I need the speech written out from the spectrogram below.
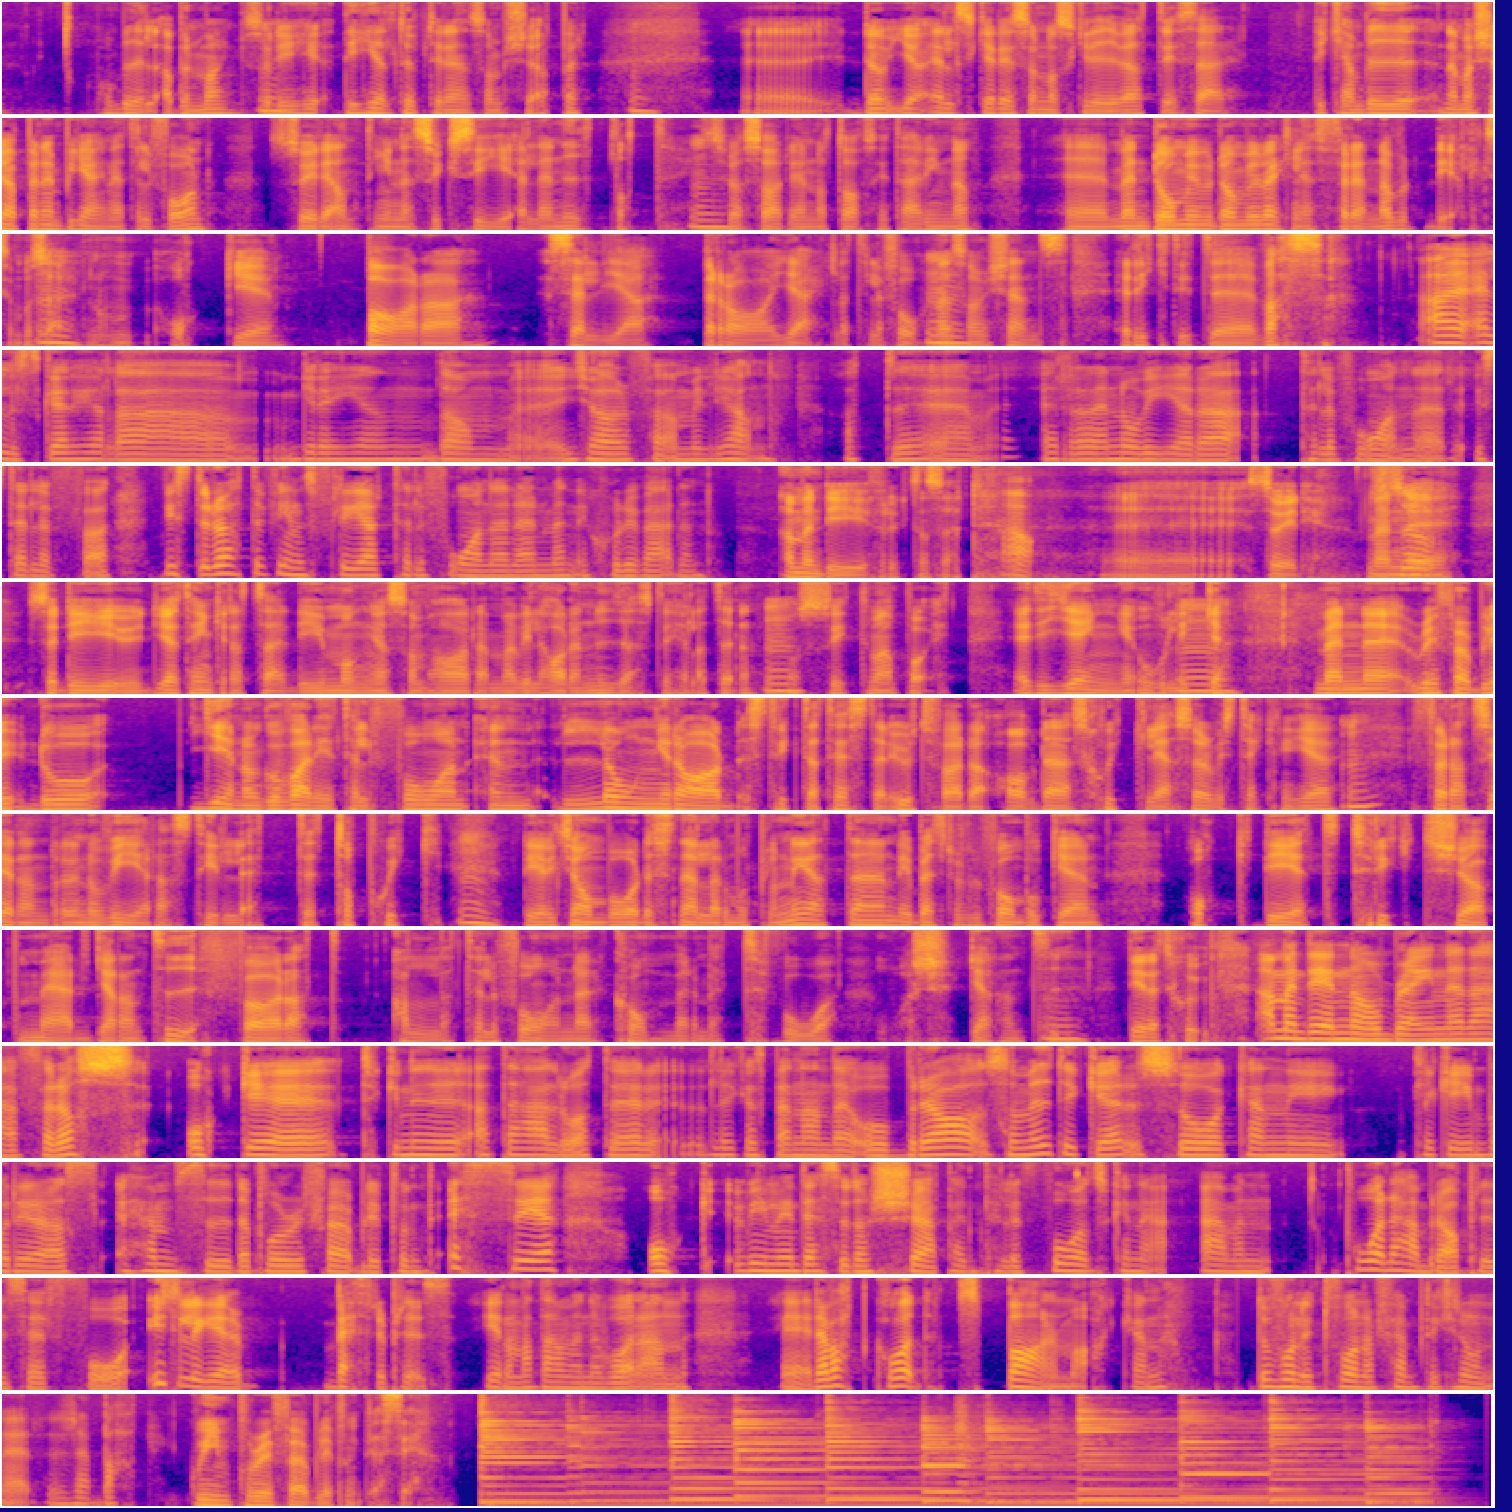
mobilabonnemang. Så Mm. det, är, he- det är helt upp till den som köper. Mm. Eh, de, jag älskar det som de skriver att det är så här. Det kan bli, när man köper en begagnad telefon så är det antingen en succé eller en nitlott. Mm. Så jag sa det i något avsnitt här innan. Eh, men de, de vill verkligen förändra det liksom och, så här, Mm. de, och eh, bara sälja bra jäkla telefoner Mm. som känns riktigt eh, vassa. Ja, jag älskar hela grejen de eh, gör för miljön. Att eh, renovera telefoner istället för... Visste du att det finns fler telefoner än människor i världen? Ja men det är ju fruktansvärt. Ja. Eh, så är det ju. Men Så- eh, så det är ju, jag tänker att så här, det är ju många som har det, man vill ha den nyaste hela tiden. Mm. Och så sitter man på ett, ett gäng olika. Mm. Men eh, Refurbly, då genomgår varje telefon en lång rad strikta tester utförda av deras skickliga servicetekniker Mm. för att sedan renoveras till ett eh, toppskick. Mm. Det är liksom både snällare mot planeten, det är bättre för plånboken och det är ett tryggt köp med garanti för att alla telefoner kommer med två års garanti. Mm. Det är rätt sjukt. Ja, men det är no-brainer det här för oss. Och eh, tycker ni att det här låter lika spännande och bra som vi tycker så kan ni klicka in på deras hemsida på refurbly.se och vill ni dessutom köpa en telefon så kan ni även på det här bra priset få ytterligare bättre pris genom att använda våran eh, rabattkod Sparmakarna. Då får ni 250 kronor rabatt. Gå in på refurbly.se.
